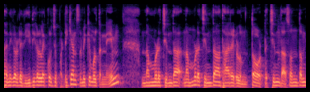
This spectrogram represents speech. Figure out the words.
ധനികരുടെ രീതികളെക്കുറിച്ച് പഠിക്കാൻ ശ്രമിക്കുമ്പോൾ തന്നെയും നമ്മുടെ ചിന്ത നമ്മുടെ ചിന്താധാരകളും തോട്ട് ചിന്ത സ്വന്തം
